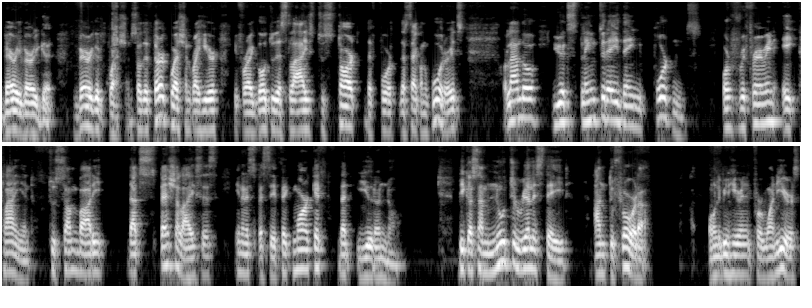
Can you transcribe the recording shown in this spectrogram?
Very, very good. Very good question. So the third question right here, before I go to the slides to start the fourth, the second quarter, it's Orlando, you explained today the importance of referring a client to somebody that specializes in a specific market that you don't know. Because I'm new to real estate and to Florida, only been here for one years,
